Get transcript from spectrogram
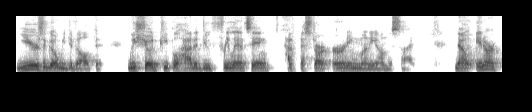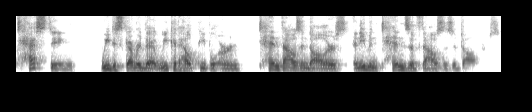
Years ago, we developed it. We showed people how to do freelancing, how to start earning money on the side. Now, in our testing, we discovered that we could help people earn $10,000 and even tens of thousands of dollars.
